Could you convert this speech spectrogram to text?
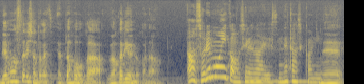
デモンストレーションとかやった方が分かりよいのかな？あそれもいいかもしれないですね確かに。ね、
